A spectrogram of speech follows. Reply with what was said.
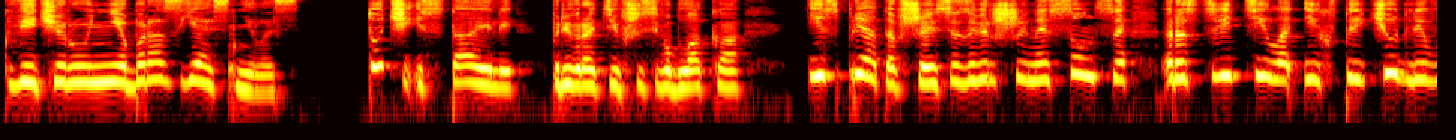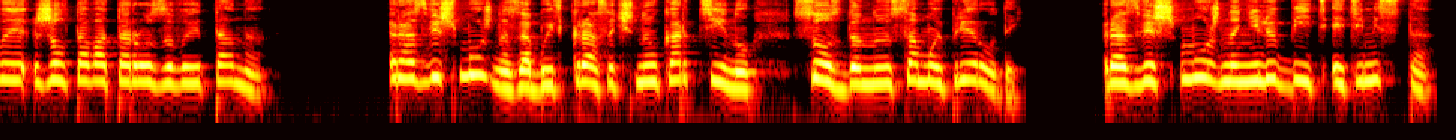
К вечеру небо разъяснилось. Тучи истаяли, превратившись в облака, и спрятавшееся за вершиной солнце расцветило их в причудливые желтовато-розовые тона. Разве ж можно забыть красочную картину, созданную самой природой? Разве ж можно не любить эти места?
